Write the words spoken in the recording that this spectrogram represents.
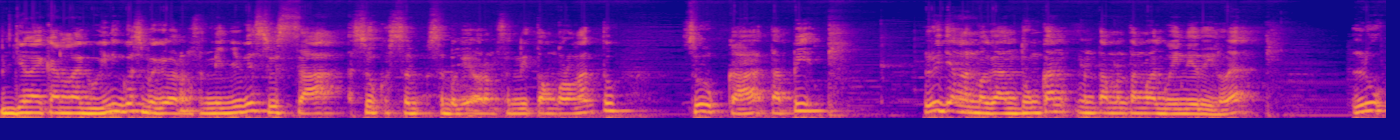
menjelekan lagu ini. Gue sebagai orang seni juga susah suka se sebagai orang seni tongkrongan tuh suka tapi lu jangan menggantungkan mentang-mentang lagu ini relate lu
